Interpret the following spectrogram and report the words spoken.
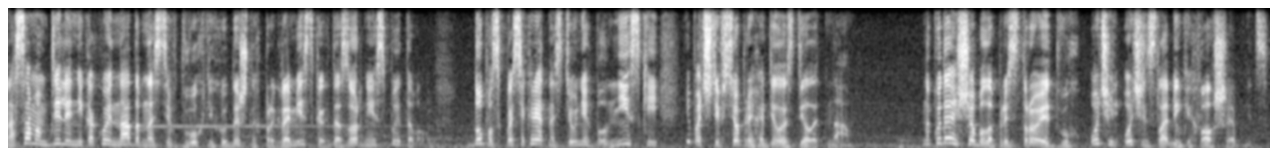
На самом деле никакой надобности в двух никудышных программистках дозор не испытывал. Допуск по секретности у них был низкий, и почти все приходилось делать нам. Но куда еще было пристроить двух очень-очень слабеньких волшебниц?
